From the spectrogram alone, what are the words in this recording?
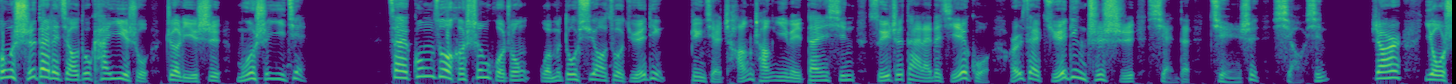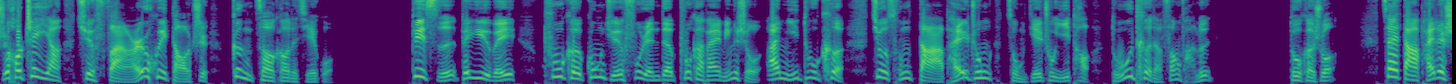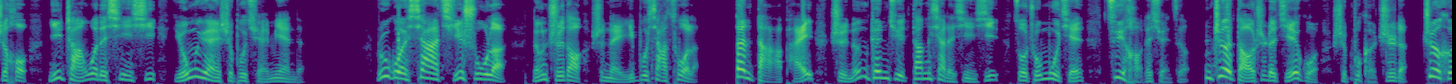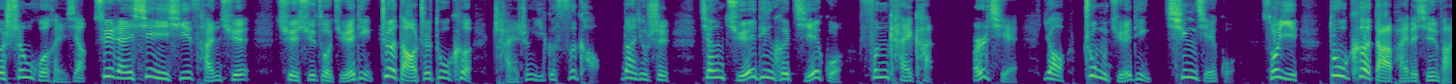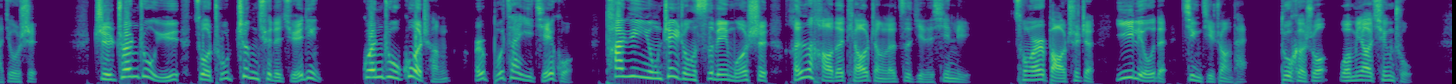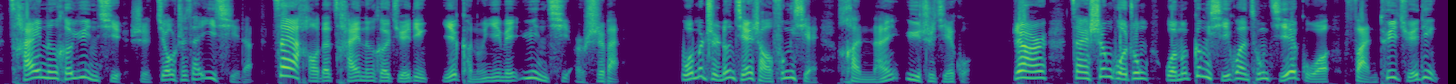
从时代的角度看艺术，这里是磨石意见。在工作和生活中，我们都需要做决定，并且常常因为担心随之带来的结果，而在决定之时显得谨慎小心。然而，有时候这样却反而会导致更糟糕的结果。对此，被誉为扑克公爵夫人的扑克牌名手安妮·杜克就从打牌中总结出一套独特的方法论。杜克说。在打牌的时候，你掌握的信息永远是不全面的。如果下棋输了，能知道是哪一步下错了；但打牌只能根据当下的信息做出目前最好的选择，这导致的结果是不可知的。这和生活很像，虽然信息残缺，却需做决定。这导致杜克产生一个思考，那就是将决定和结果分开看，而且要重决定轻结果。所以，杜克打牌的心法就是，只专注于做出正确的决定，关注过程而不在意结果。他运用这种思维模式，很好的调整了自己的心理，从而保持着一流的竞技状态。杜克说：“我们要清楚，才能和运气是交织在一起的。再好的才能和决定，也可能因为运气而失败。我们只能减少风险，很难预知结果。”然而，在生活中，我们更习惯从结果反推决定，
